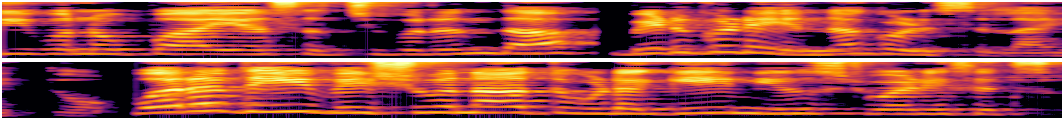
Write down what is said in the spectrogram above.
ಜೀವನೋಪಾಯ ಸಚಿವರಿಂದ ಬಿಡುಗಡೆಯನ್ನಗೊಳಿಸಲಾಯಿತು ವರದಿ Vishwanath Udagi, news twenty six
